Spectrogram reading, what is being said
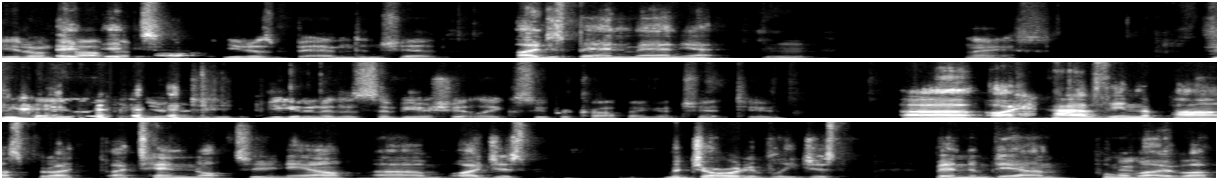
you don't It- top it it's- off. You just bend and shit. I just bend, man, yeah. Hmm. Nice. You, you're, you, you get into the severe shit like super cropping and shit too. Uh, I have in the past, but I, I tend not to now. Um, I just majoritively just bend them down, pull them over,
